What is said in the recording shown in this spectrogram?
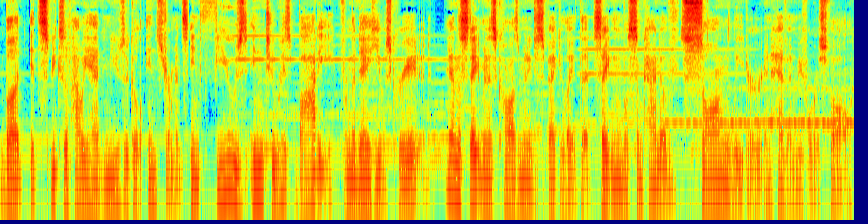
but it speaks of how he had musical instruments infused into his body from the day he was created. And the statement has caused many to speculate that Satan was some kind of song leader in heaven before his fall.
